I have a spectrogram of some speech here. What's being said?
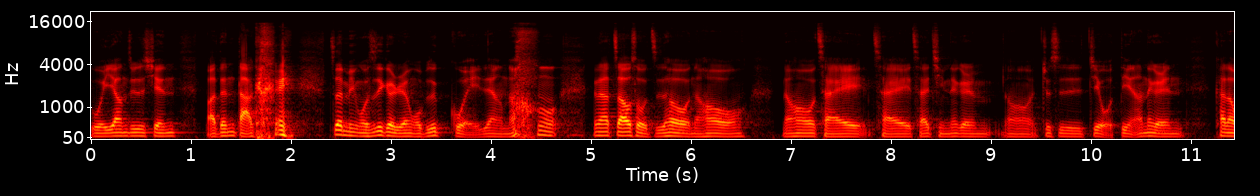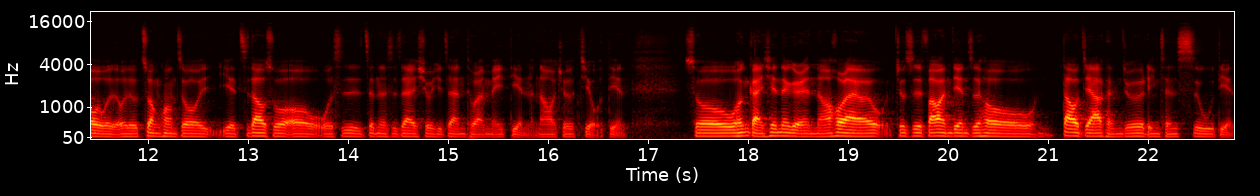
我一样就是先把灯打开，证明我是一个人，我不是鬼这样，然后跟他招手之后，然后然后才才才请那个人，然后就是借我电啊。那个人看到我我的状况之后，也知道说哦，我是真的是在休息站突然没电了，然后就借我电。所以我很感谢那个人。然后后来就是发完电之后到家，可能就是凌晨四五点。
